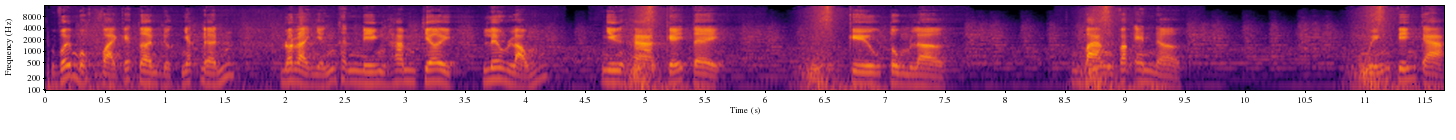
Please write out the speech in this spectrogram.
Với một vài cái tên được nhắc đến, đó là những thanh niên ham chơi, lêu lỏng như Hà Kế Tề, Kiều Tùng L, Bàn Văn N, Nguyễn Tiến Ca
